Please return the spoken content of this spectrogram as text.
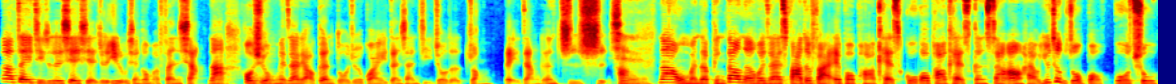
那这一集就是谢谢，就是易如先跟我们分享。那后续我们会再聊更多，就是关于登山急救的装备这样跟知识。好，那我们的频道呢会在 Spotify、Apple Podcasts、Google Podcasts 跟 Sound 还有 YouTube 做播播出。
